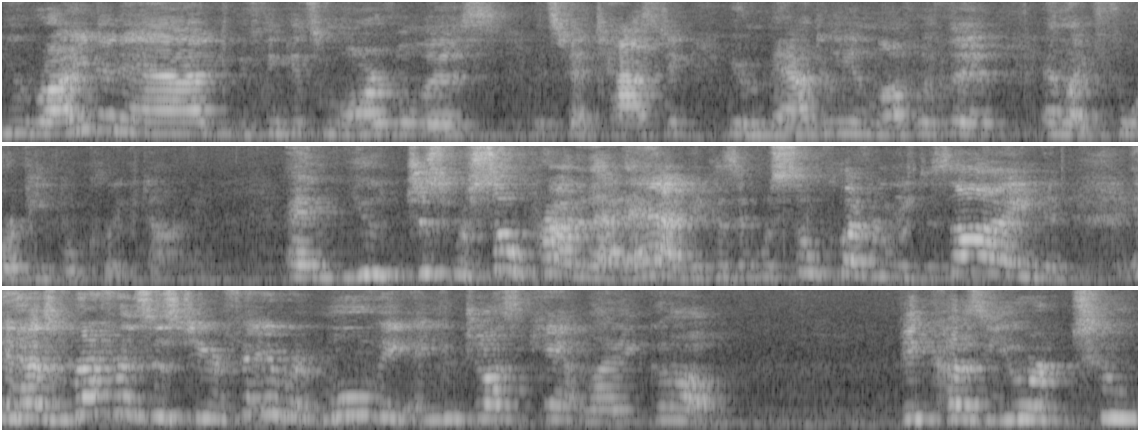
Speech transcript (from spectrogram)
You write an ad, you think it's marvelous, it's fantastic, you're madly in love with it, and like four people clicked on it. And you just were so proud of that ad because it was so cleverly designed and it has references to your favorite movie and you just can't let it go because you are too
